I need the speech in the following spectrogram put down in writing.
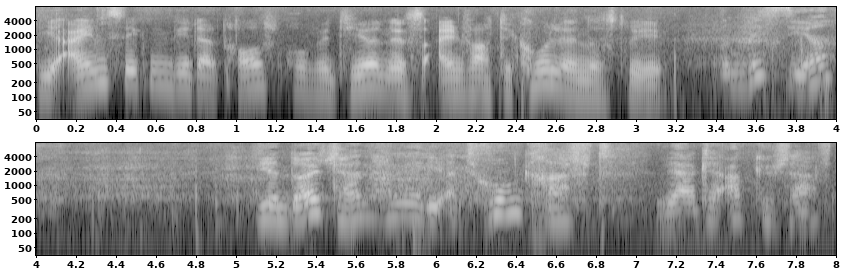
die einzigen, die da draus profitieren, ist einfach die Kohleindustrie. Und wisst ihr, wir in Deutschland haben ja die Atomkraftwerke abgeschafft.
